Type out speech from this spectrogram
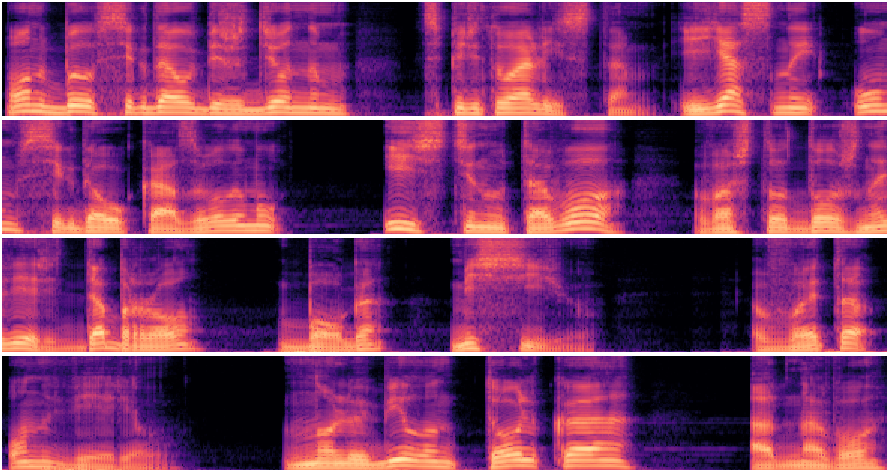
он был всегда убежденным спиритуалистом, и ясный ум всегда указывал ему истину того, во что должно верить, добро, Бога, Мессию. В это он верил, но любил он только одного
